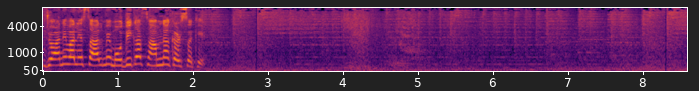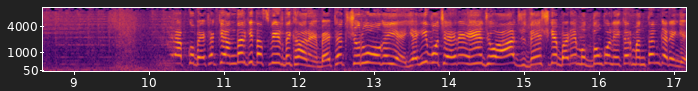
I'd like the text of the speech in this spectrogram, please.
जो आने वाले साल में मोदी का सामना कर सके। आपको बैठक के अंदर की तस्वीर दिखा रहे हैं। बैठक शुरू हो गई है। यही वो चेहरे हैं जो आज देश के बड़े मुद्दों को लेकर मंथन करेंगे।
